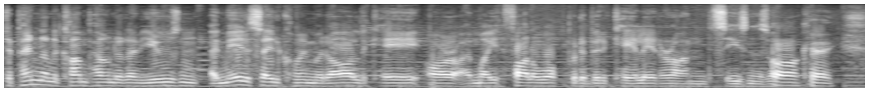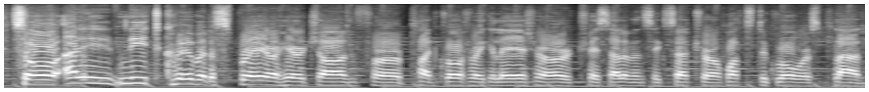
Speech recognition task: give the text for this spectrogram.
Depending on the compound that I'm using, I may decide come in with all the K or I might follow up with a bit of K later on in the season as well. Okay. So any need to come in with a sprayer here, John, for plant growth regulator, trace elements, etc. What's the grower's plan?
